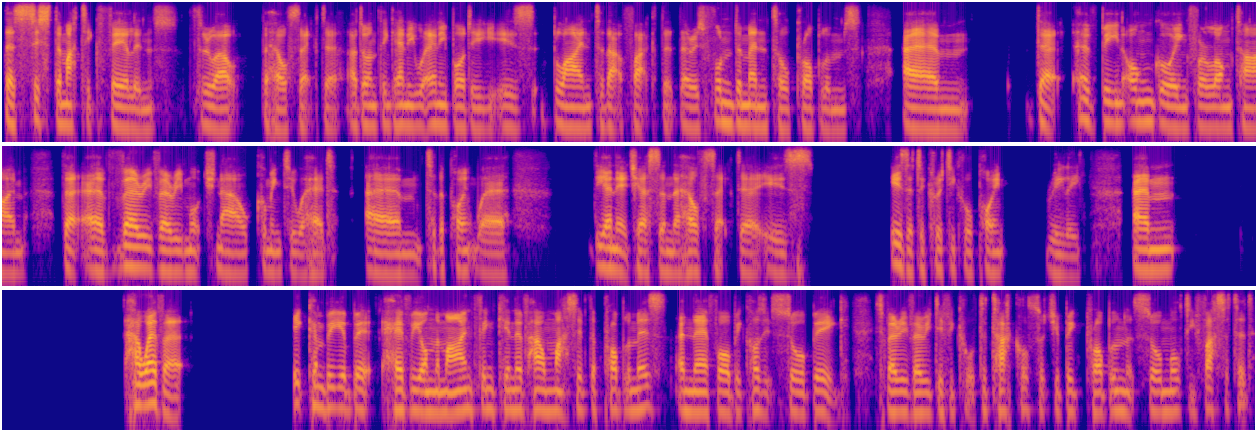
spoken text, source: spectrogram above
there's systematic failings throughout the health sector. I don't think any anybody is blind to that fact that there is fundamental problems um, that have been ongoing for a long time that are very, very much now coming to a head um, to the point where the NHS and the health sector is is at a critical point, really. Um, however, it can be a bit heavy on the mind thinking of how massive the problem is and therefore because it's so big it's very very difficult to tackle such a big problem that's so multifaceted.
